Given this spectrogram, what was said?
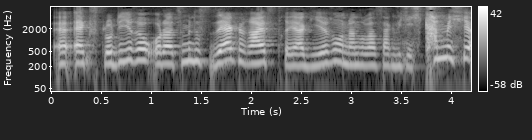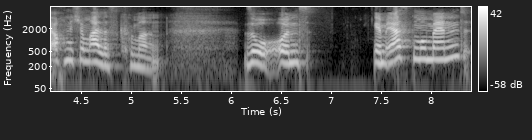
äh, explodiere oder zumindest sehr gereizt reagiere und dann sowas sage wie, ich kann mich hier auch nicht um alles kümmern. So, und im ersten Moment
